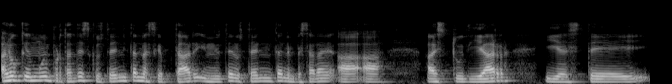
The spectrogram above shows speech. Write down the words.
algo que es muy importante es que ustedes necesitan aceptar y ustedes necesitan empezar a, a, a, estudiar y este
